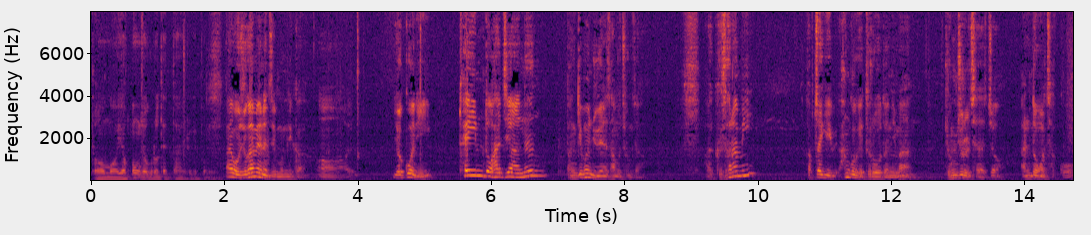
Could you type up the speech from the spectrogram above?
더 뭐 역동적으로 됐다 이렇게 봅니다. 아니 오죽하면은 이제 뭡니까? 어, 여권이 퇴임도 하지 않은 반기문 유엔 사무총장. 아, 그 사람이 갑자기 한국에 들어오더니만 경주를 찾았죠. 안동을 찾고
